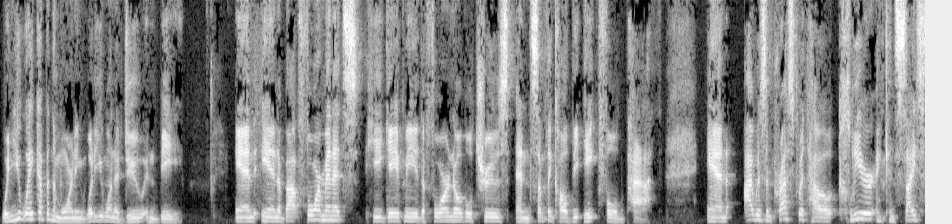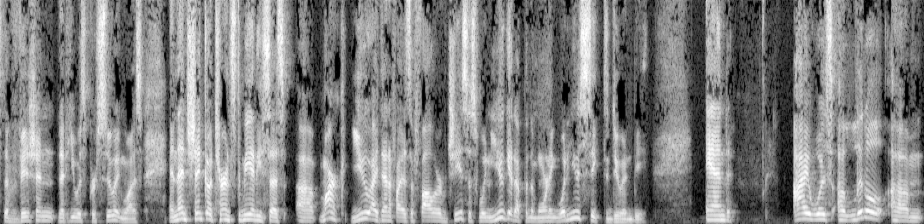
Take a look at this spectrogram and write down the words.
When you wake up in the morning, what do you want to do and be? And in about four minutes, he gave me the Four Noble Truths and something called the Eightfold Path. And I was impressed with how clear and concise the vision that he was pursuing was. And then Shinko turns to me and he says, uh, Mark, you identify as a follower of Jesus. When you get up in the morning, what do you seek to do and be? And I was a little, um,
